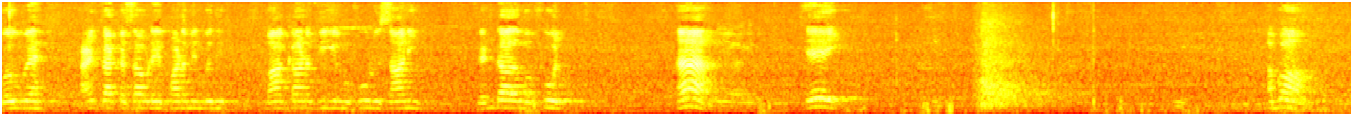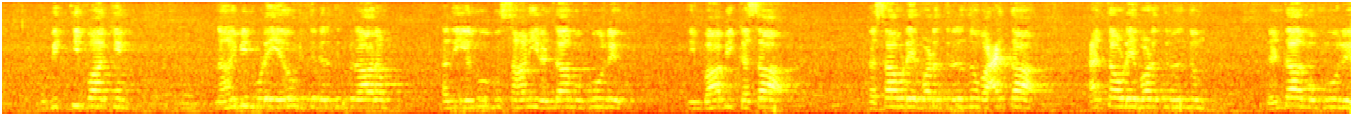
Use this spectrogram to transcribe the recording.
பௌவ அழ்த்தா கசாவுடைய பாடம் என்பது மாக்கான பீகில் முஃபூலு சாணி. ரெண்டாவது முஃபூல் ஆ. ஏய். அப்போ வித்தி பாக்கின் நஹ்வினுடைய ஏகபித்த கருத்தின் பிரகாரம் அது எலூபு சாணி ரெண்டாம் நீ பாபி கசா. கசாவுடைய படத்திலிருந்தும் வாழ்த்தா. ஆத்தாவுடைய பாடத்திலிருந்தும் ரெண்டாவது மஃபூலு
